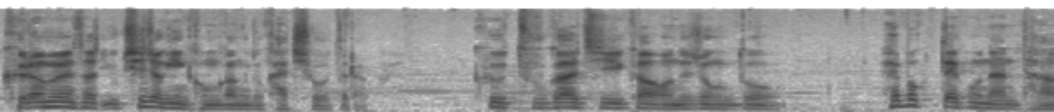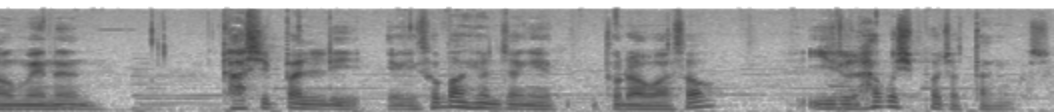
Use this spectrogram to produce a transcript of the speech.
그러면서 육체적인 건강도 같이 오더라고요. 그 두 가지가 어느 정도 회복되고 난 다음에는 다시 빨리 여기 소방 현장에 돌아와서 일을 하고 싶어졌다는 거죠.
